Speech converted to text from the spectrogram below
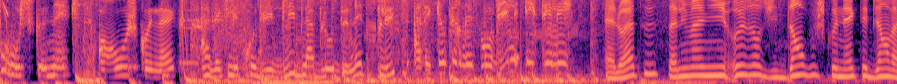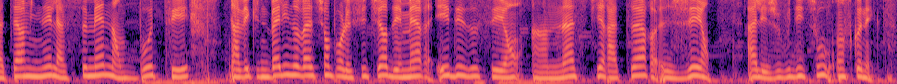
Rouge Connect. Rouge Connect. Avec les produits Bliblablo de Net Plus, avec Internet mobile et télé. Hello à tous, salut Manu. Aujourd'hui dans Rouge Connect, eh bien, on va terminer la semaine en beauté avec une belle innovation pour le futur des mers et des océans, un aspirateur géant. Allez, je vous dis tout, on se connecte.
